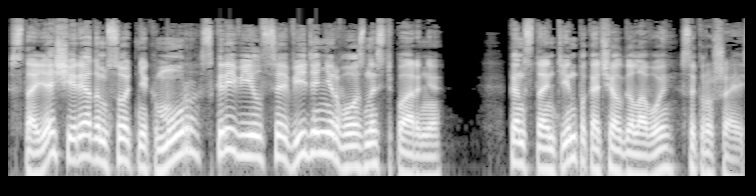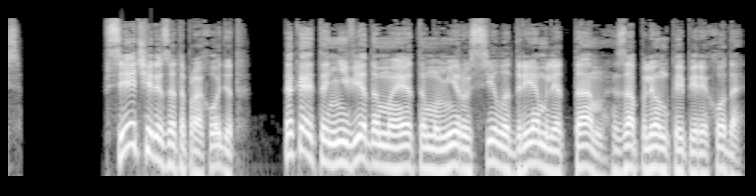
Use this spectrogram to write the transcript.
Стоящий рядом сотник Мур скривился, видя нервозность парня. Константин покачал головой, сокрушаясь. Все через это проходят. Какая-то неведомая этому миру сила дремлет там, за пленкой перехода.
